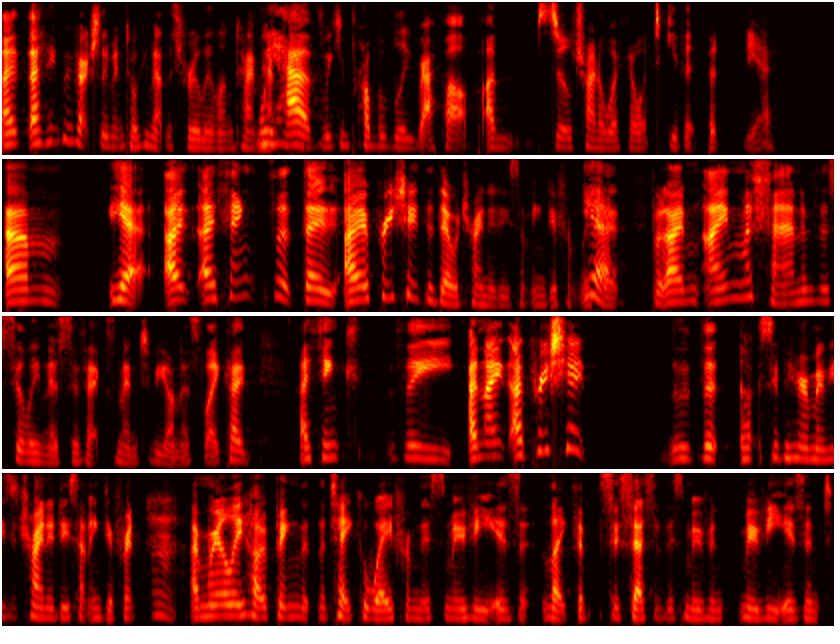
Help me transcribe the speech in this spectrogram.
I, I think we've actually been talking about this for a really long time. We have. We can probably wrap up. I'm still trying to work out what to give it, but yeah. Um, yeah, I, I think that they, I appreciate that they were trying to do something different with Yeah. it, but I'm, I'm a fan of the silliness of X Men, to be honest. Like, I, I think the, and I, I appreciate that uh, superhero movies are trying to do something different. Mm. I'm really hoping that the takeaway from this movie is like the success of this movie movie isn't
